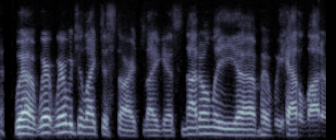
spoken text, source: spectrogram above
well, where where would you like to start? I guess not only uh, have we had a lot of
